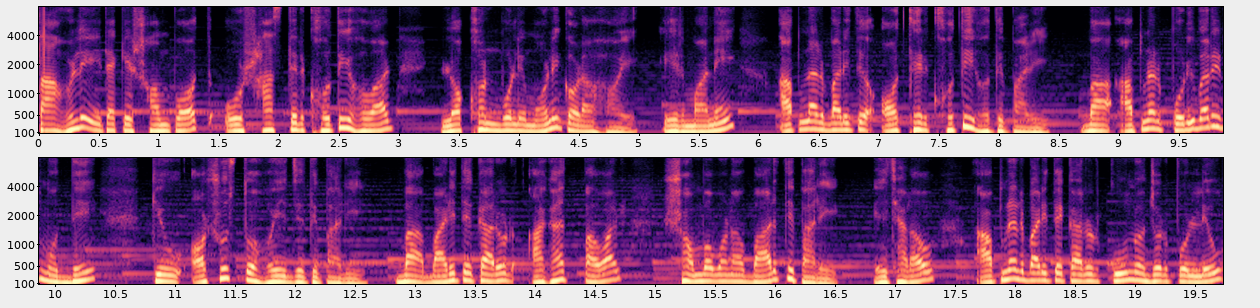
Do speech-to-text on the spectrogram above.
তাহলে এটাকে সম্পদ ও স্বাস্থ্যের ক্ষতি হওয়ার লক্ষণ বলে মনে করা হয়। এর মানে আপনার বাড়িতে অর্থের ক্ষতি হতে পারে বা আপনার পরিবারের মধ্যে কেউ অসুস্থ হয়ে যেতে পারে বা বাড়িতে কারোর আঘাত পাওয়ার সম্ভাবনা বাড়তে পারে। এছাড়াও আপনার বাড়িতে কারোর কুনজর পড়লেও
